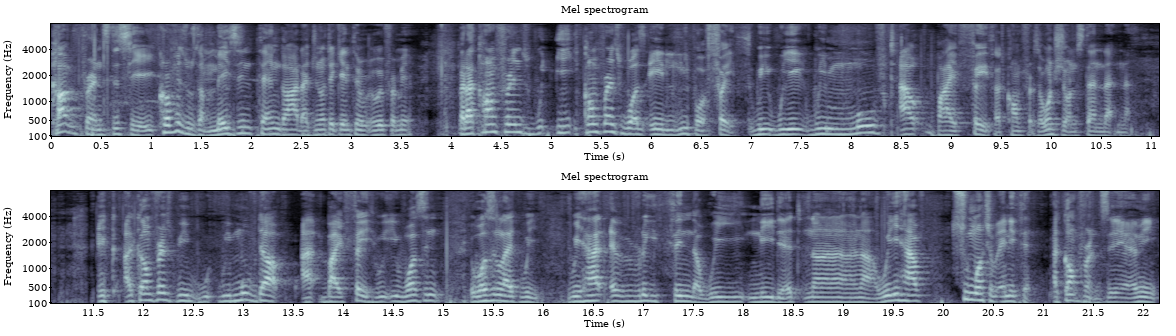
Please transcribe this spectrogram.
conference this year, conference was amazing. Thank God I did not take anything away from it. But at conference, we, conference was a leap of faith. We, we, we moved out by faith at conference. I want you to understand that now. At conference, we we moved out uh, by faith. We, it wasn't it wasn't like we we had everything that we needed. No, no, no, no. We didn't have too much of anything at conference. I mean,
